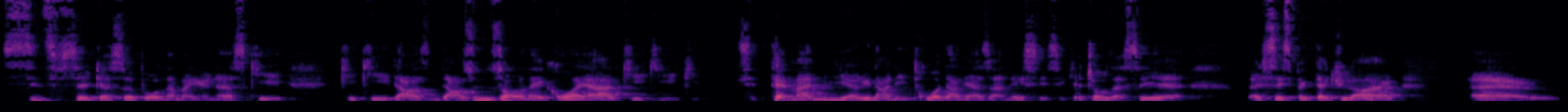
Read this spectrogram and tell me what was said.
si difficile que ça pour Namajunas qui, qui, qui est dans, une zone incroyable, qui, qui, s'est tellement amélioré dans les trois dernières années. C'est, quelque chose d'assez euh, assez spectaculaire. Euh,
